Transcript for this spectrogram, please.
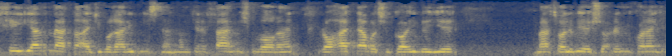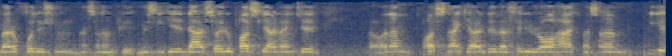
خیلی هم متن عجیب و غریب نیستن. ممکنه فهمش واقعا راحت نباشه. گاهی به یه مطالبی اشاره می‌کنن که برای خودشون مثلا توی مثل اینکه درسایی رو پاس کردن که آدم پاس نکرده و خیلی راحت مثلا میگه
